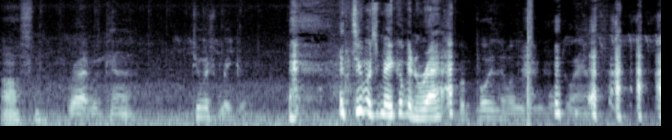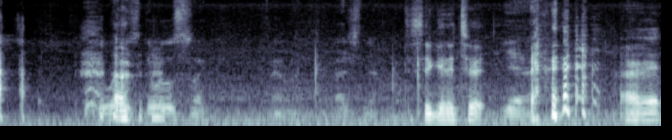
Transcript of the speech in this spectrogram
Awesome. Ratt was kind of too much makeup, Too much makeup in Ratt. but poison was a little more glam. there was there was like I don't know. I just know. Just to get into it. Yeah. All right.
